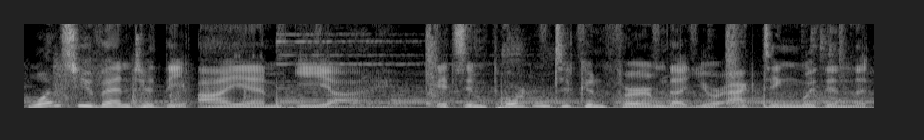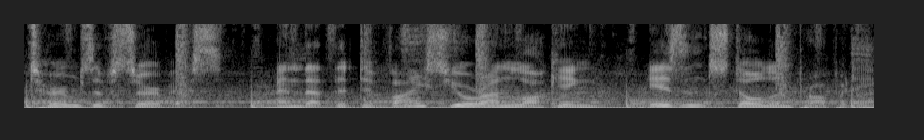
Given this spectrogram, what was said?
Once you've entered the IMEI, it's important to confirm that you're acting within the terms of service and that the device you're unlocking isn't stolen property.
